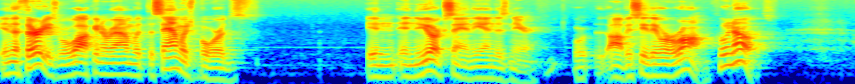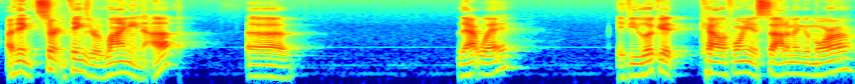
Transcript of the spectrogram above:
in the 30s were walking around with the sandwich boards in, in New York saying the end is near. Obviously, they were wrong. Who knows? I think certain things are lining up uh, that way. If you look at California's Sodom and Gomorrah,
